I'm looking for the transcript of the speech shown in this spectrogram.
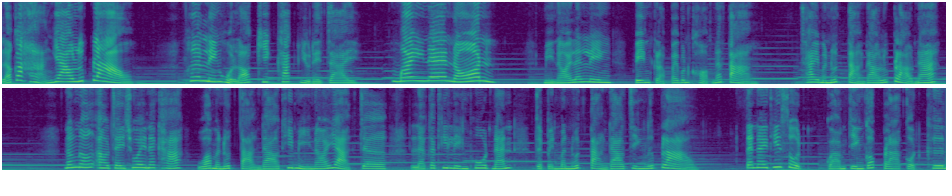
แล้วก็หางยาวหรือเปล่า เพื่อนลิงหัวล้อคิกคักอยู่ในใจ ไม่แน่นอนหมีน้อยและลิงปีนกลับไปบนขอบหน้าต่าง ใช่มนุษย์ต่างดาวหรือเปล่านะ น้องๆ เอาใจช่วยนะคะ ว่ามนุษย์ต่างดาวที่หมีน้อยอยากเจอ แล้วก็ที่ลิงพูดนั้นจะเป็นมนุษย์ต่างดาวจริงหรือเปล่า แต่ในที่สุดความจริงก็ปรากฏขึ้น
